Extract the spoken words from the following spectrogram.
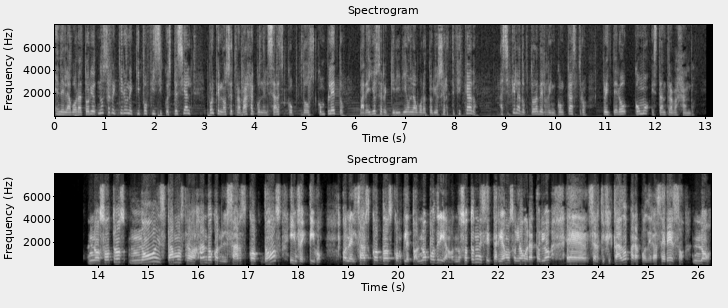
En el laboratorio no se requiere un equipo físico especial porque no se trabaja con el SARS-CoV-2 completo. Para ello se requeriría un laboratorio certificado. Así que la doctora del Rincón Castro reiteró cómo están trabajando nosotros no estamos trabajando con el SARS-CoV-2 infectivo, con el SARS-CoV-2 completo. No podríamos. Nosotros necesitaríamos un laboratorio eh, certificado para poder hacer eso. No.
